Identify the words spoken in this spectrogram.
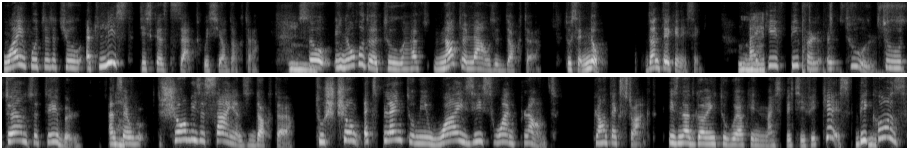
why wouldn't you at least discuss that with your doctor? Mm-hmm. So, in order to have not allow the doctor to say, no, don't take anything, mm-hmm. I give people a tool to turn the table and mm-hmm. say, show me the science, doctor, to show, explain to me why this one plant, plant extract, is not going to work in my specific case because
